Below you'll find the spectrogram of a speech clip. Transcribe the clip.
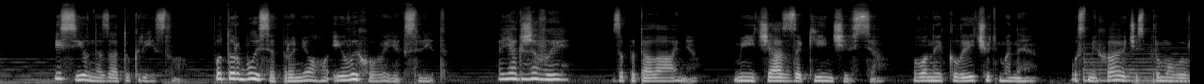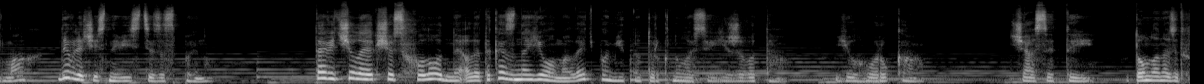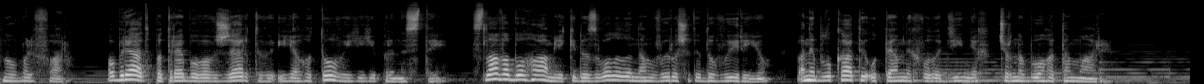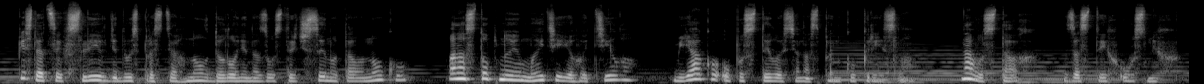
І сів назад у крісло. Потурбуйся про нього і виховай як слід. А як же ви? запитала Аня. Мій час закінчився. Вони кличуть мене, усміхаючись, промовив мах, дивлячись невістці за спину. Та відчула як щось холодне, але таке знайоме, ледь помітно торкнулося її живота, його рука. Час іти, втомлено зітхнув Мольфар. Обряд потребував жертви, і я готовий її принести. Слава богам, які дозволили нам вирушити до вирію, а не блукати у темних володіннях Чорнобога Тамари. Після цих слів дідусь простягнув долоні назустріч сину та онуку, а наступної миті його тіло м'яко опустилося на спинку крісла. На вустах застиг усміх.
